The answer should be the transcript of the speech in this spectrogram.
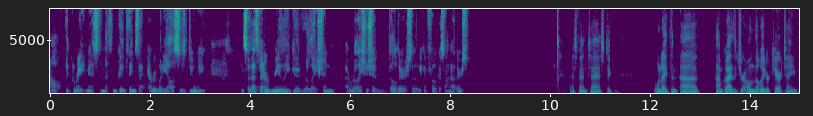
out the greatness and the good things that everybody else is doing. And so that's been a really good relation, a relationship builder so that we can focus on others. That's fantastic. Well, Nathan, uh, I'm glad that you're on the leader care team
